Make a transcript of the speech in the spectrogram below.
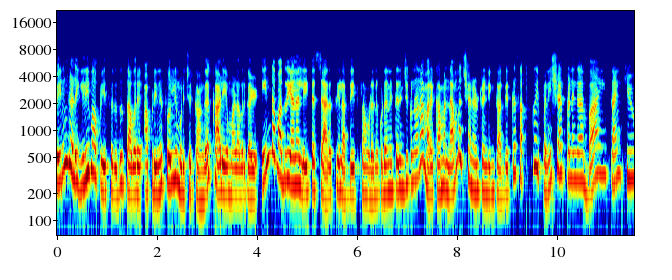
பெண்களை இழிவா பேசுறது தவறு அப்படின்னு சொல்லி முடிச்சிருக்காங்க காளியம்மாள் அவர்கள். இந்த மாதிரியான லேட்டஸ்ட் அரசியல் அப்டேட்ஸ்லாம் உடனுக்குடனே தெரிஞ்சுக்கணும்னா மறக்காம நம்ம சேனல் ட்ரெண்டிங் டார்கெட்க்கு சப்ஸ்கிரைப் பண்ணி ஷேர் பண்ணுங்க. Bye thank you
